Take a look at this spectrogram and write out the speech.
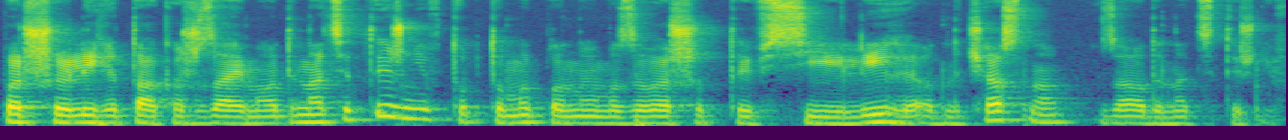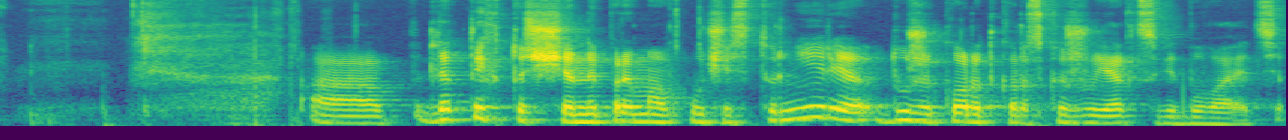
першої ліги також займе 11 тижнів, тобто ми плануємо завершити всі ліги одночасно за 11 тижнів. А, Для тих, хто ще не приймав участь в турнірі, дуже коротко розкажу, як це відбувається.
